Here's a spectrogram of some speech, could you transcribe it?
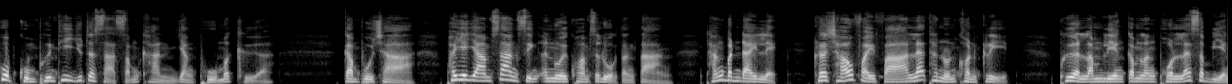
ควบคุมพื้นที่ยุทธศาสตร์สำคัญอย่างภูมะเขือ กัมพูชา พยายามสร้างสิ่งอำนวยความสะดวกต่างๆ ทั้งบันไดเหล็ก กระเช้าไฟฟ้าและถนนคอนกรีต เพื่อลำเลียงกำลังพลและเสบียง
